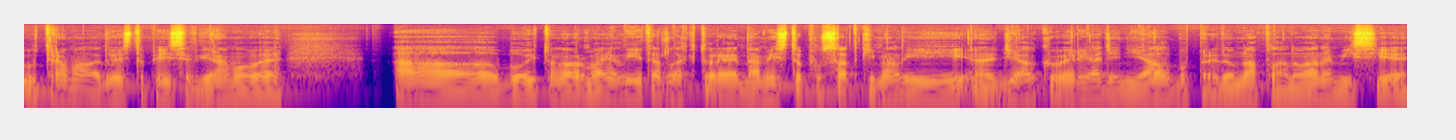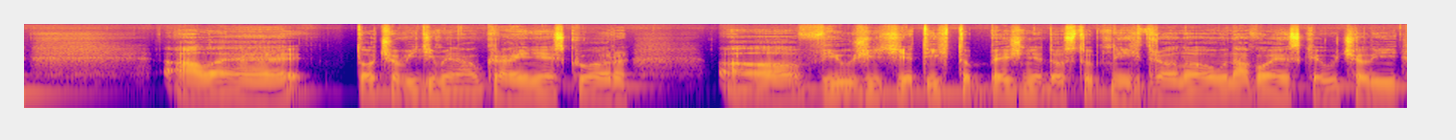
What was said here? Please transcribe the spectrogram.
ultramalé 250 gramové a boli to normálne lietadla, ktoré namiesto posadky mali e, diaľkové riadenie alebo predom naplánované misie. Ale to, čo vidíme na Ukrajine, je skôr využitie týchto bežne dostupných dronov na vojenské účely.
